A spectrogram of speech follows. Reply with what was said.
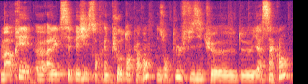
Mais après, euh, Alex et PJ ils s'entraînent plus autant qu'avant, ils ont plus le physique euh, de il y a 5 ans.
